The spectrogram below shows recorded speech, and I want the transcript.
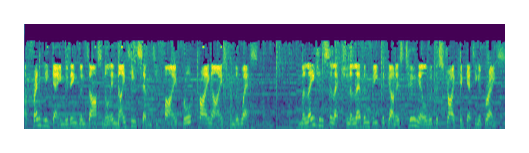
a friendly game with England's Arsenal in 1975 brought prying eyes from the West. Malaysian selection 11 beat the Gunners 2-0 with the striker getting a brace.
